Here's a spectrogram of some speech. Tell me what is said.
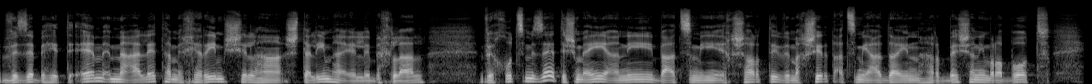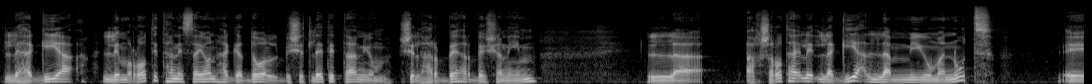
וזה בהתאם מעלה את המחירים של השתלים האלה בכלל. וחוץ מזה, תשמעי, אני בעצמי הכשרתי ומכשיר את עצמי עדיין הרבה שנים רבות להגיע, למרות את הניסיון הגדול בשתלי טיטניום של הרבה הרבה שנים, להכשרות האלה, להגיע למיומנות אה,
